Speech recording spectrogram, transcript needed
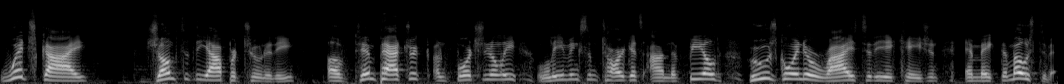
Which guy jumps at the opportunity of Tim Patrick, unfortunately, leaving some targets on the field. Who's going to rise to the occasion and make the most of it?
